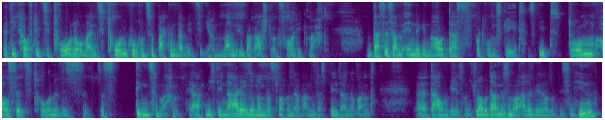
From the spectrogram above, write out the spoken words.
Weil die kauft die Zitrone, um einen Zitronenkuchen zu backen, damit sie ihren Mann überrascht und freudig macht. Und das ist am Ende genau das, worum es geht. Es geht drum, aus der Zitrone das, das Ding zu machen. Ja, nicht den Nagel, sondern das Loch in der Wand, das Bild an der Wand. Äh, darum geht es. Und ich glaube, da müssen wir alle wieder so ein bisschen hin.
